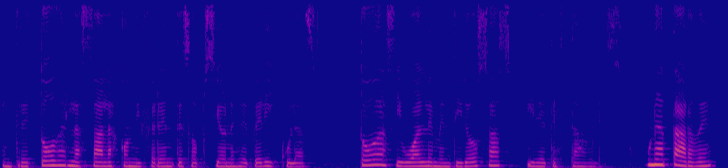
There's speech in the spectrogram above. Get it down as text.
entre todas las salas con diferentes opciones de películas, todas igual de mentirosas y detestables. Una tarde,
